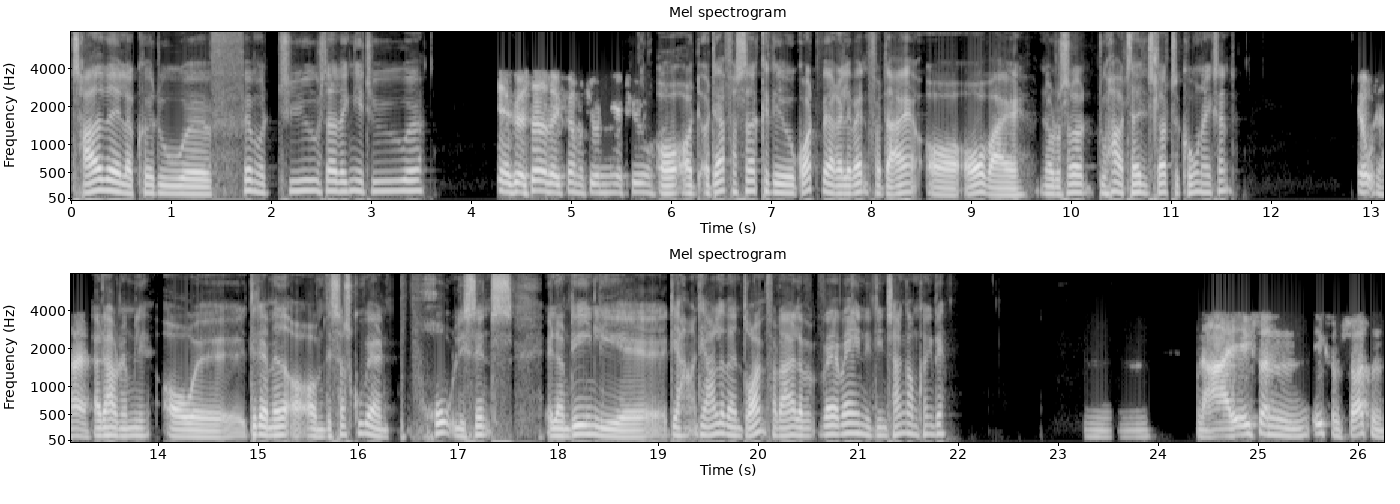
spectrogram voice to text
30, eller kører du 25, stadigvæk 29? Jeg kører stadigvæk 25-29. Og, og, og derfor så kan det jo godt være relevant for dig at overveje, når du så, du har taget dit slot til kone, ikke sandt? Jo, det har jeg. Ja, det har du nemlig. Og øh, det der med, om det så skulle være en pro-licens, eller om det egentlig, øh, det, har, det har aldrig været en drøm for dig, eller hvad, hvad er egentlig dine tanker omkring det? Mm, nej, ikke, sådan, ikke som sådan.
